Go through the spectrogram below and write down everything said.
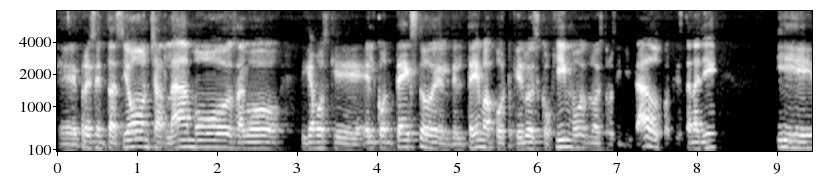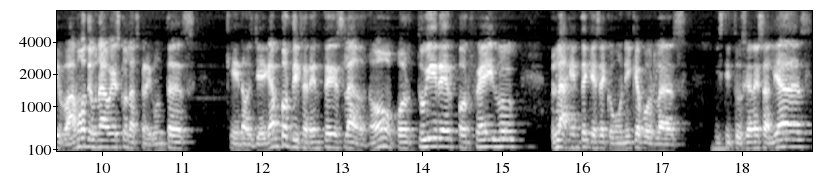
eh, presentación, charlamos, hago, digamos que el contexto del, del, tema, por qué lo escogimos, nuestros invitados, por qué están allí. Y vamos de una vez con las preguntas que nos llegan por diferentes lados, ¿no? Por Twitter, por Facebook, la gente que se comunica por las instituciones aliadas.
